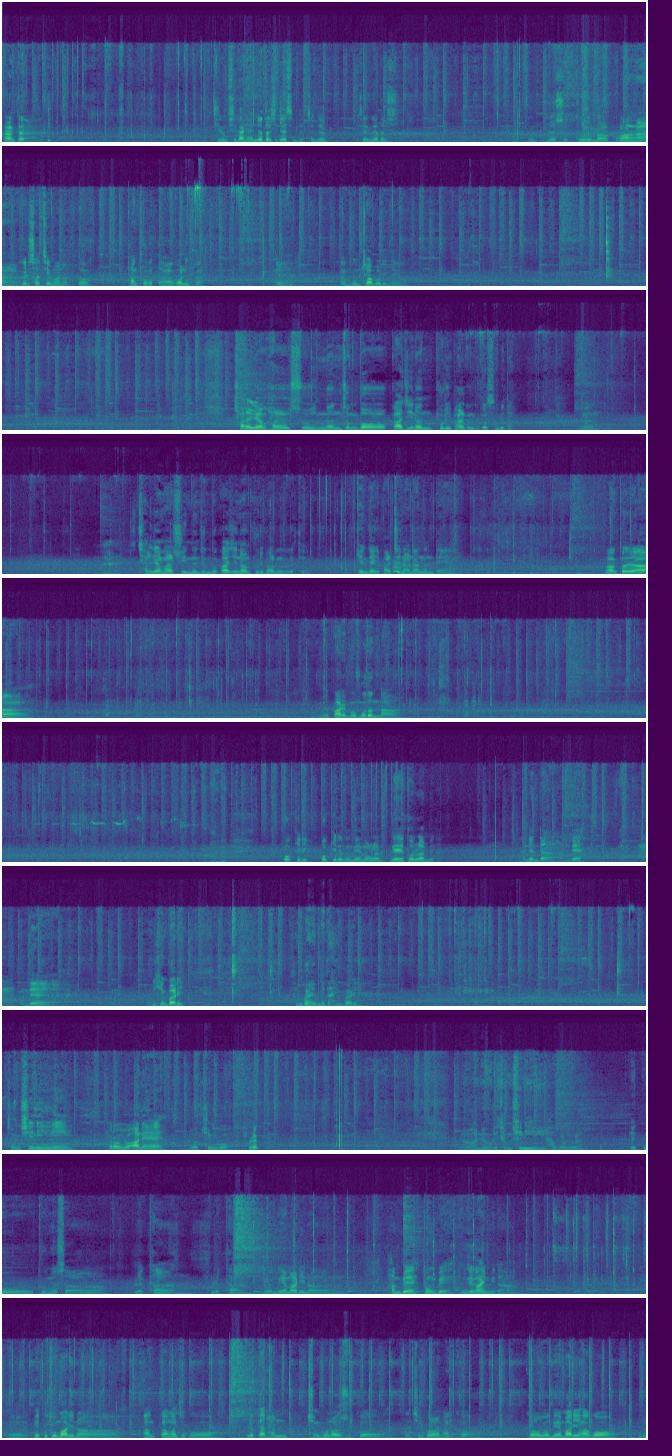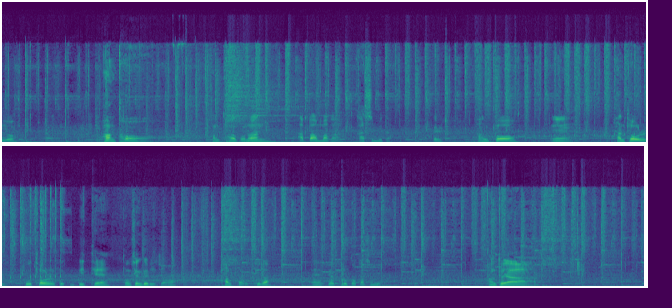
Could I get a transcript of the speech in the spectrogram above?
황타. 지금 시간이 한 8시 됐습니다. 저녁, 저녁 8시. 두, 녀석 둘이 뭐, 어, 아, 그리 차티만아. 또, 황토가 딱 오니까, 예, 딱 멈춰버리네요. 촬영할 수 있는 정도까지는 불이 밝은 것 같습니다. 예. 예, 촬영할 수 있는 정도까지는 불이 밝은 것 같아요. 굉장히 밝진 않았는데. 왕토야. 내 발에 뭐 묻었나? 뽀끼리, 뽀끼리도 내놓으려, 내돌랍니다. 안 된다, 안 돼. 안 돼. 우리 흰발이 흰발입니다 흰발이. 정신이 그리고 요 안에 요 친구 블랙. 요 안에 우리 정신이 하고 요 백구 두 녀석 블랙탄 블랙탄 요 네 마리는 한배 동배 형제간입니다. 어, 백구 두 마리나 안 강아지고 블랙탄 한 친구는 수컷 한 친구는 암컷. 그리고 요 네 마리 하고 우리 요 황토 황토하고는 아빠 엄마가 같습니다. 그래, 황토 예, 한 톨 두 톨 그 밑에 동생들이죠. 황토하고 피가 예, 100% 똑같습니다. 황토야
